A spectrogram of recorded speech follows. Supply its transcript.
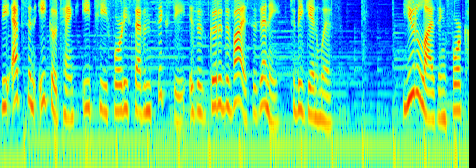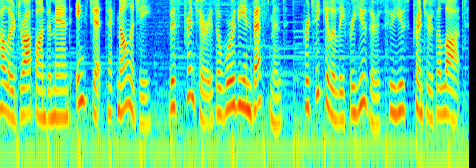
the Epson EcoTank ET4760 is as good a device as any to begin with. Utilizing four-color drop-on-demand inkjet technology, this printer is a worthy investment, particularly for users who use printers a lot.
